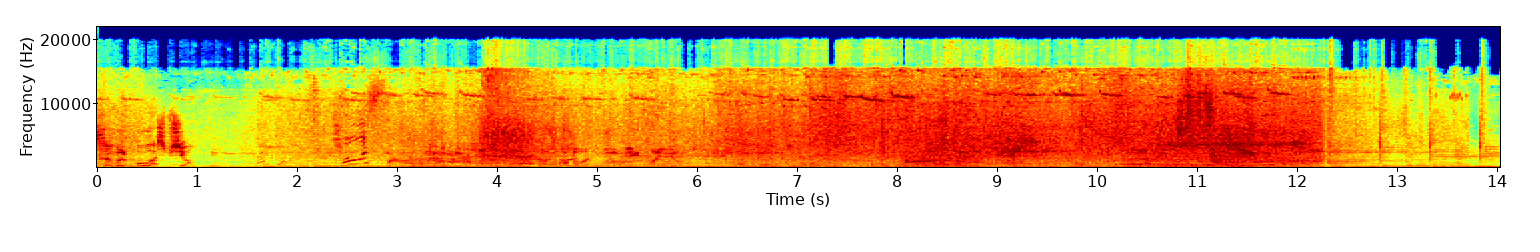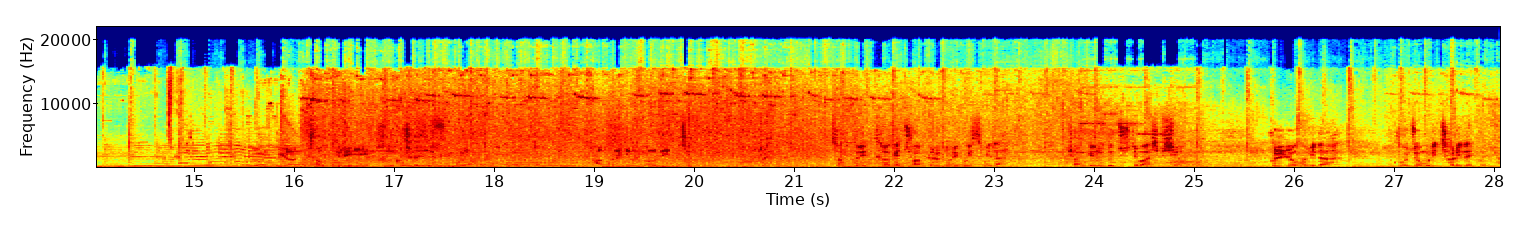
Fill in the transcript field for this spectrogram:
트럭을 보호하십시오. 늦추지 마십시오. 훌륭합니다. 구조물이 처리됐군요.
